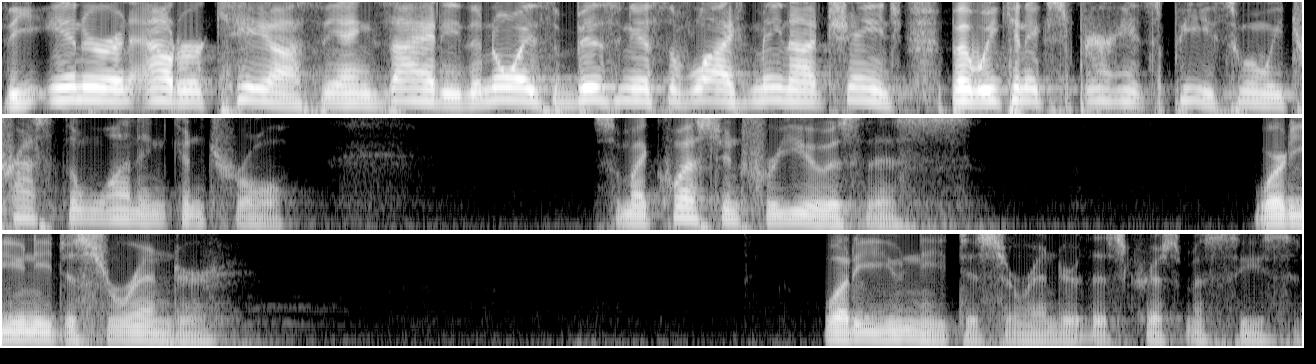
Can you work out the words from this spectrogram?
The inner and outer chaos, the anxiety, the noise, the busyness of life may not change, but we can experience peace when we trust the one in control. So, my question for you is this Where do you need to surrender? What do you need to surrender this Christmas season?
